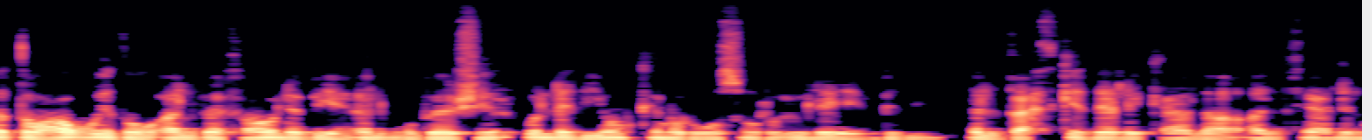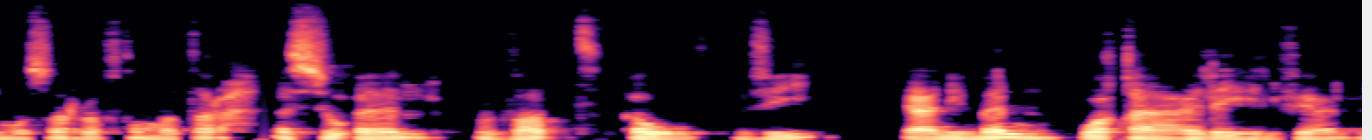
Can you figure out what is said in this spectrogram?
فتعوض المفعول به المباشر والذي يمكن الوصول إليه بالبحث كذلك على الفعل المصرف ثم طرح السؤال wat أو wie يعني من وقع عليه الفعل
